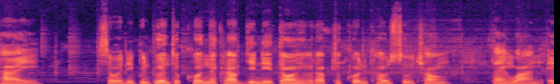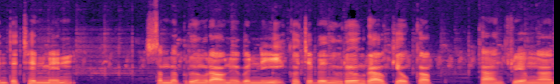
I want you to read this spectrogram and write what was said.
ไทย สวัสดีเพื่อนๆทุกคนนะครับ ยินดีต้อนรับทุกคนเข้าสู่ช่อง แตงหวานเอนเตอร์เทนเมนต์สำหรับเรื่องราวในวันนี้ก็จะเป็นเรื่องราวเกี่ยวกับ การเตรียมงาน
